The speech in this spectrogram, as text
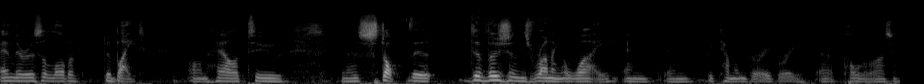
and there is a lot of debate on how to you know, stop the divisions running away and, and becoming very, very uh, polarizing.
